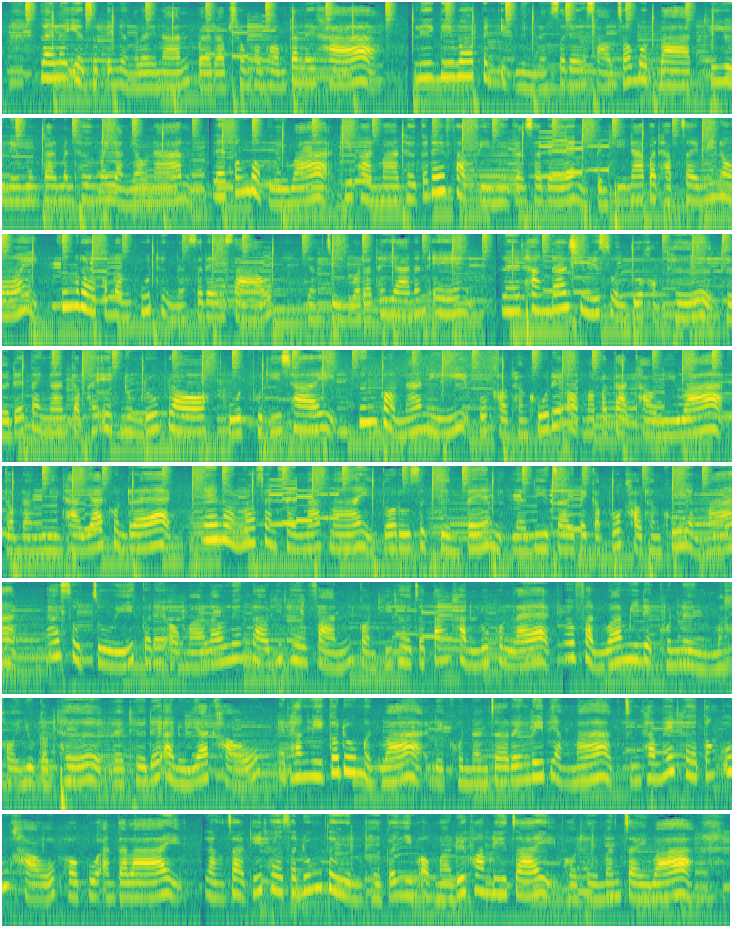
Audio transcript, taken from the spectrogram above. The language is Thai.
รายละเอียดจะเป็นอย่างไรนั้นไปรับชมพร้อมๆ กันเลยค่ะ เรียกได้ว่าเป็นอีกหนึ่งนักแสดงสาวเจ้าบทบาท ที่อยู่ในวงการบันเทิงมาอย่างยาวนาน และต้องบอกเลยว่าที่ผ่านมาเธอก็ได้ฝากฝีมือการแสดง เป็นที่น่าประทับใจไม่น้อย ซึ่งเรากำลังพูดถึงนักแสดงสาว อย่างจุ๋ยวรัตยานั่นเอง และทางด้านชีวิตส่วนตัวของเธอ เธอได้แต่งงานกับพระเอกหนุ่มรูปรอพุทธพุทธิชัย ซึ่งก่อนหน้านี้พวกเขาทั้งคู่ได้ออกมาประกาศข่าวดีว่ากำลังมีทายาทคนแรก แน่นอนว่าแฟนๆมากมาย ก็รู้สึกตื่นเต้นและดีใจไปกับพวกเขาทั้งคู่อย่างมากล่าสุดจุ๋ยก็ได้ออกมาเล่าเรื่องราวที่เธอฝันก่อนที่เธอจะตั้งครรภ์ลูกคนแรก เธอฝันว่ามีเด็กคนหนึ่งมาขออยู่กับเธอ และเธอได้อนุญาตเขา แต่ทั้งนี้ก็ดูเหมือนว่าเด็กคนนั้นจะเร่งรีบอย่างมาก จึงทำให้เธอต้องอุ้มเขาเพราะกลัวอันตราย หลังจากที่เธอสะดุ้งตื่น เธอก็ยิ้มออกมาด้วยความดีใจเพราะเธอมั่นใจว่า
